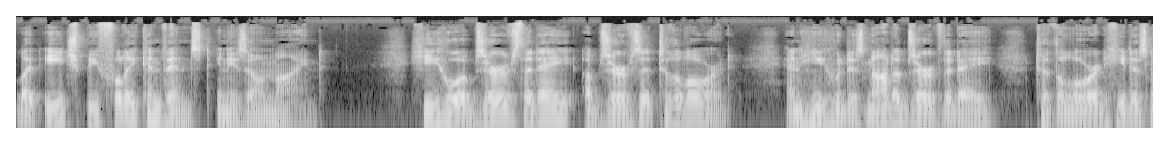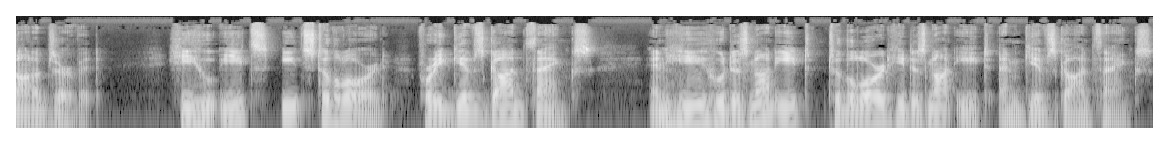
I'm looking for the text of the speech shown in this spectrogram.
Let each be fully convinced in his own mind. He who observes the day observes it to the Lord, and he who does not observe the day, to the Lord he does not observe it. He who eats, eats to the Lord, for he gives God thanks, and he who does not eat, to the Lord he does not eat, and gives God thanks.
